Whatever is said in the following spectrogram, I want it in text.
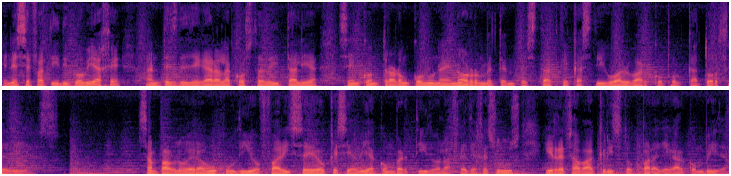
En ese fatídico viaje, antes de llegar a la costa de Italia, se encontraron con una enorme tempestad que castigó al barco por 14 días. San Pablo era un judío fariseo que se había convertido a la fe de Jesús y rezaba a Cristo para llegar con vida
